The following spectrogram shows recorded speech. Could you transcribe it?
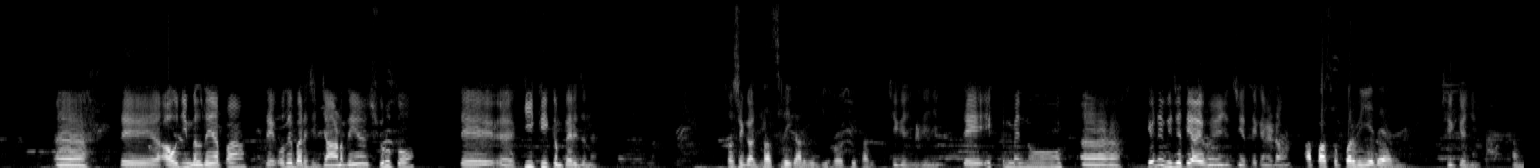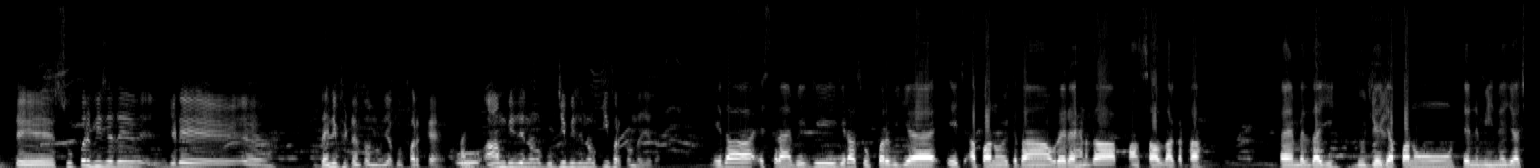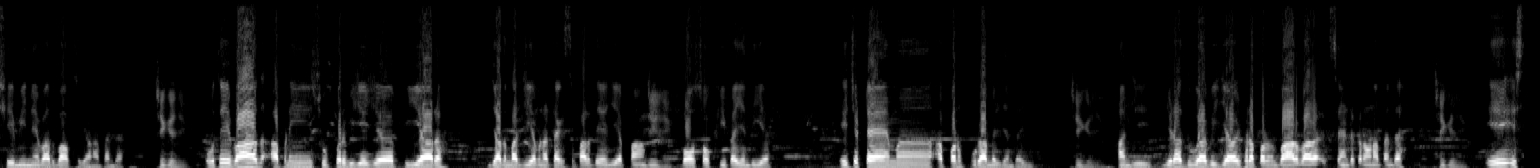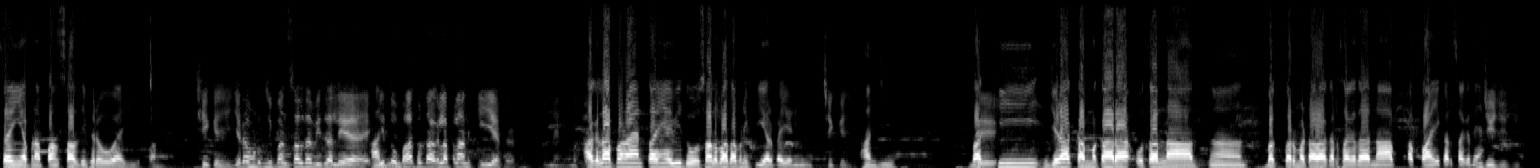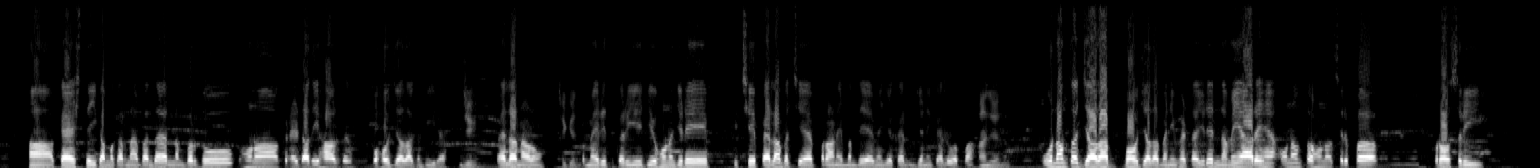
ਤੇ ਆਓ ਜੀ ਮਿਲਦੇ ਹਾਂ ਆਪਾਂ ਤੇ ਉਹਦੇ ਬਾਰੇ ਚ ਜਾਣਦੇ ਹਾਂ ਸ਼ੁਰੂ ਤੋਂ ਤੇ ਕੀ ਕੀ ਕੰਪੈਰੀਜ਼ਨ ਹੈ? ਸਤਿ ਸ਼੍ਰੀ ਅਕਾਲ ਜੀ। ਸਤਿ ਸ੍ਰੀ ਅਕਾਲ ਵੀਰ ਜੀ ਹੋਰ ਠੀਕ ਠਾਕ? ਠੀਕ ਹੈ ਜੀ ਜੀ। ਤੇ ਇੱਕ ਮੈਨੂੰ ਕਿਹੜੇ ਵੀਜ਼ੇ ਤੇ ਆਏ ਹੋਏ ਹੋ ਜੀ ਤੁਸੀਂ ਇੱਥੇ ਕੈਨੇਡਾ ਹੁਣ? ਆਪਾਂ ਸੁਪਰ ਵੀਏ ਦੇ ਆਏ ਹਾਂ। ਠੀਕ ਹੈ ਜੀ। ਤੇ ਸੁਪਰ ਵੀਜ਼ੇ ਦੇ ਜਿਹੜੇ ਬੈਨੀਫਿਟ ਹੈ ਤੁਹਾਨੂੰ ਜਾਂ ਕੋਈ ਫ਼ਰਕ ਹੈ ਉਹ ਆਮ ਵੀਜ਼ੇ ਨਾਲੋਂ ਦੂਜੇ ਵੀਜ਼ੇ ਨਾਲੋਂ ਕੀ ਫ਼ਰਕ ਹੁੰਦਾ ਜੀ ਇਹਦਾ? ਇਹਦਾ ਇਸ ਤਰ੍ਹਾਂ ਵੀਰ ਜੀ ਜਿਹੜਾ ਸੁਪਰ ਵੀਜ਼ਾ ਹੈ ਇਹ ਚ ਆਪਾਂ ਨੂੰ ਇੱਕ ਤਾਂ ਉਰੇ ਰਹਿਣ ਦਾ 5 ਸਾਲ ਦਾ ਇਕੱਠਾ ਟਾਈਮ ਮਿਲਦਾ ਜੀ। ਦੂਜੇ ਚ। ਆਪਾਂ ਨੂੰ 3 ਮਹੀਨੇ ਜਾਂ 6 ਮਹੀਨੇ ਬਾਅਦ ਵਾਪਸ ਜਾਣਾ ਪੈਂਦਾ। ਠੀਕ ਹੈ ਜੀ। ਉਹਦੇ ਬਾਅਦ ਆਪਣੀ ਸੁਪਰ ਵੀਜ਼ੇ ਚ ਪੀਆਰ ਜਦ ਮਰਜ਼ੀ ਆਪਣਾ ਟੈਕਸ ਭਰਦੇ ਆਂ ਜੀ ਆਪਾਂ ਜੀ ਜੀ। ਬਹੁਤ ਸੌਖੀ ਪੈ ਜਾਂਦੀ ਹੈ। ਇਹ ਚ ਟਾਈਮ ਆਪਾਂ ਨੂੰ ਪੂਰਾ ਮਿਲ ਜਾਂਦਾ ਜੀ। ਠੀਕ ਹੈ ਜੀ। ਹਾਂਜੀ ਜਿਹੜਾ ਦੂਆ ਵੀਜ਼ਾ ਉਹ ਫਿਰ ਆਪਾਂ ਨੂੰ ਬਾਰ-ਬਾਰ ਐਕਸਟੈਂਡ ਕਰਾਉਣਾ ਪੈਂਦਾ। ਠੀਕ ਹੈ ਜੀ। ਇਹ ਇਸ ਤਰ੍ਹਾਂ ਹੀ ਆਪਣਾ 5 ਸਾਲ ਦੀ ਫਿਰ ਉਹ ਹੈ ਜੀ ਆਪਾਂ ਨੂੰ। ਠੀਕ ਹੈ ਜੀ। ਜਿਹੜਾ ਹੁਣ ਤੁਸੀਂ 5 ਸਾਲ ਦਾ ਵੀਜ਼ਾ ਲਿਆ ਹੈ ਇਹ। ਤੋਂ ਬਾਅਦ ਤੁਹਾਡਾ ਅਗਲਾ ਪਲਾਨ ਕੀ ਹੈ ਫਿਰ? ਕਿਵੇਂ ਮਤਲਬ ਅਗਲਾ ਪਲਾਨ ਤਾਂ ਇਹ ਹੈ ਵੀ 2 ਸਾਲ ਬਾਅਦ ਆਪਣੀ ਪੀਆਰ ਪੈ ਜਾਣੀ ਹੈ। ਠੀਕ ਹੈ ਜੀ। ਹਾਂਜੀ। ਬਾਕੀ ਜਿਹੜਾ ਕੰਮਕਾਰ ਆ ਉਹ ਤਾਂ ਨਾ ਵਰਕ ਪਰਮਿਟ ਵਾਲਾ ਕਰ ਸਕਦਾ ਨਾ ਆਪਾਂ ਇਹ ਕਰ ਸਕਦੇ ਹਾਂ। ਜੀ ਜੀ ਜੀ ਹਾਂ ਕੈਸ਼ ਤੇ ਹੀ ਕੰਮ ਕਰਨਾ ਪੈਂਦਾ ਨੰਬਰ 2 ਹੁਣ ਕੈਨੇਡਾ ਦੀ ਹਾਲਤ ਬਹੁਤ ਜ਼ਿਆਦਾ ਗੰਭੀਰ ਹੈ। ਜੀ। ਪਹਿਲਾਂ ਨਾਲੋਂ। ਠੀਕ ਹੈ ਜੀ। ਕੰਪੈਰੀਤ ਕਰੀਏ ਜੇ ਹੁਣ ਜਿਹੜੇ ਪਿੱਛੇ ਪਹਿਲਾਂ ਬੱਚੇ ਆ ਪੁਰਾਣੇ ਬੰਦੇ ਐਵੇਂ ਜੇ ਜਾਣੀ ਕਹਿ ਲਓ ਆਪਾਂ। ਹਾਂਜੀ ਹਾਂਜੀ। ਉਹਨਾਂ ਨੂੰ ਤਾਂ ਜ਼ਿਆਦਾ ਬਹੁਤ ਜ਼ਿਆਦਾ ਬੈਨੀਫਿਟ ਹੈ ਜਿਹੜੇ ਨਵੇਂ ਆ ਰਹੇ ਆ ਉਹਨਾਂ ਨੂੰ ਤਾਂ ਹੁਣ ਸਿਰਫ ਗਰੋਸਰੀ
